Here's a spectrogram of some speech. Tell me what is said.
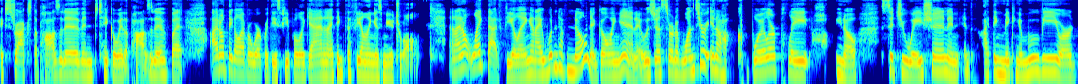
extract the positive and take away the positive, but I don't think I'll ever work with these people again. And I think the feeling is mutual. And I don't like that feeling. And I wouldn't have known it going in. It was just sort of once you're in a boilerplate, you know, situation, and, and I think making a movie or,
